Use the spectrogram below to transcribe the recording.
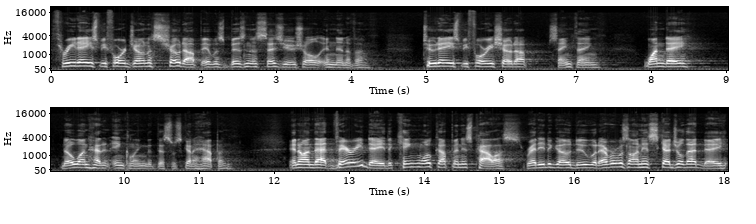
Three days before Jonas showed up, it was business as usual in Nineveh. Two days before he showed up, same thing. One day, no one had an inkling that this was going to happen. And on that very day, the king woke up in his palace, ready to go do whatever was on his schedule that day,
